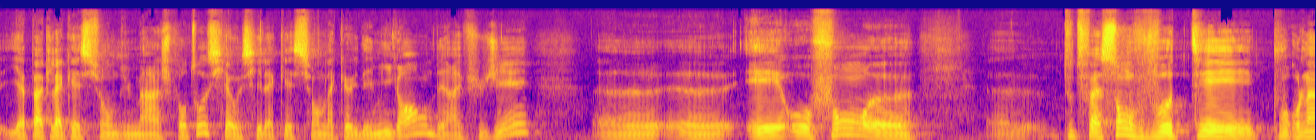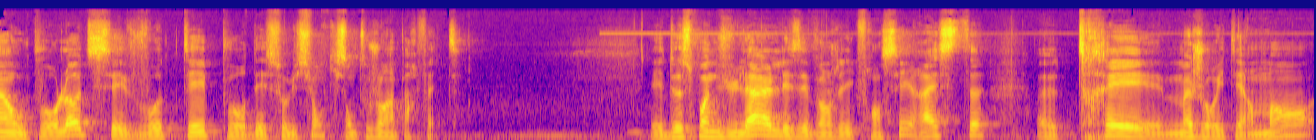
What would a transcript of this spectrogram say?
il n'y a pas que la question du mariage pour tous, il y a aussi la question de l'accueil des migrants, des réfugiés. Euh, euh, et au fond, euh, de toute façon, voter pour l'un ou pour l'autre, c'est voter pour des solutions qui sont toujours imparfaites. Et de ce point de vue-là, les évangéliques français restent très majoritairement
